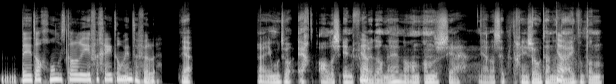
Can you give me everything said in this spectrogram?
ben je toch 100 calorieën vergeten om in te vullen. Ja, je moet wel echt alles invullen Ja. dan. Hè? Dan anders ja, ja, dan zet het geen zoot aan de Ja. dijk. Want dan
